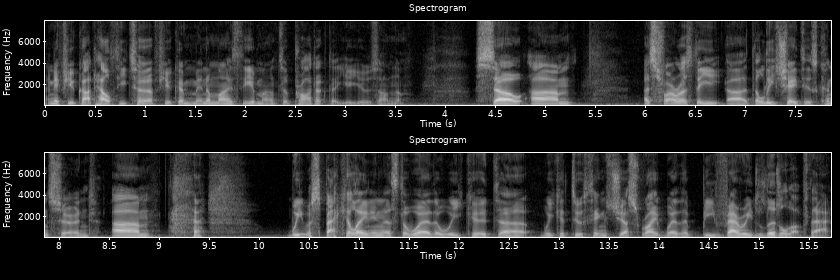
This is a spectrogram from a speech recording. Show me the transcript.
And if you've got healthy turf, you can minimize the amount of product that you use on them. So um, as far as the uh, the leachate is concerned. Um, we were speculating as to whether we could uh, we could do things just right, where there'd be very little of that.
